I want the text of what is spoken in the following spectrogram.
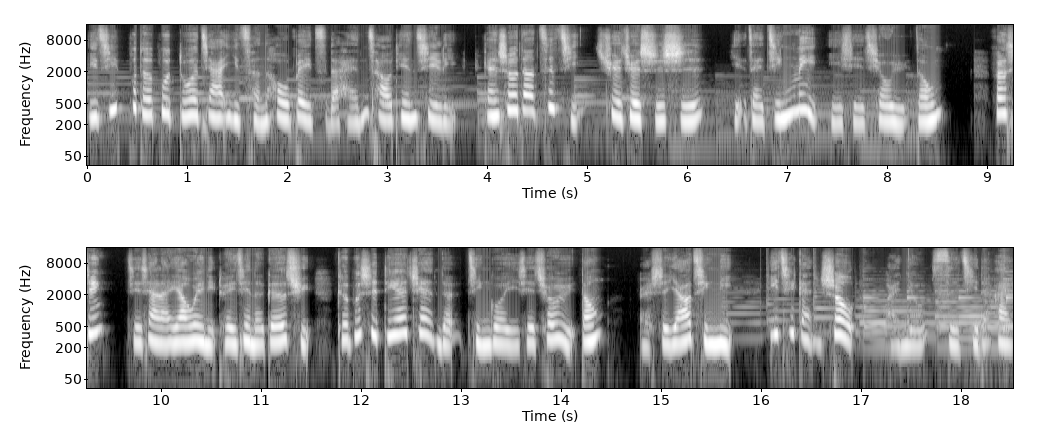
以及不得不多加一层厚被子的寒潮天气里，感受到自己确确实实也在经历一些秋与冬。放心，接下来要为你推荐的歌曲，可不是 Dear Jane 的《经过一些秋与冬》，而是邀请你一起感受环游四季的爱。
